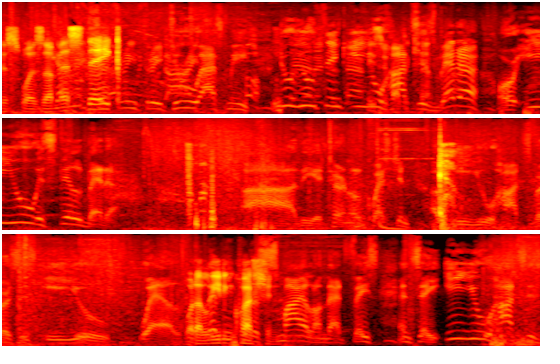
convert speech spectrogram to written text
This was a mistake. 332 asked me, do you think EU HOTS is better or EU is still better? Ah, the eternal question of EU HOTS versus EU. Well, What a leading question. a smile on that face and say EU HOTS is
